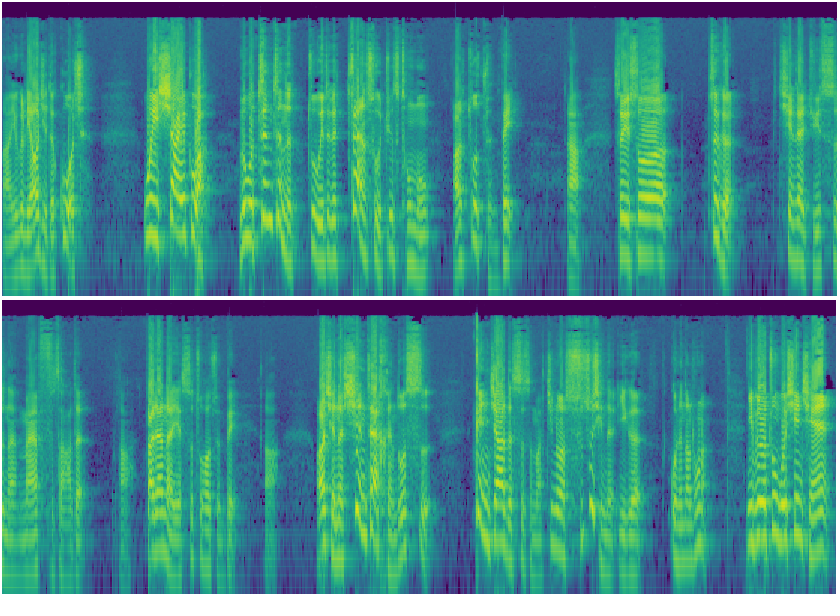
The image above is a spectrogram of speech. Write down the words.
啊，有个了解的过程，为下一步啊，如果真正的作为这个战术军事同盟而做准备，啊，所以说这个现在局势呢蛮复杂的，啊，大家呢也是做好准备啊，而且呢现在很多事更加的是什么进入到实质性的一个过程当中了。你比如说，中国先前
